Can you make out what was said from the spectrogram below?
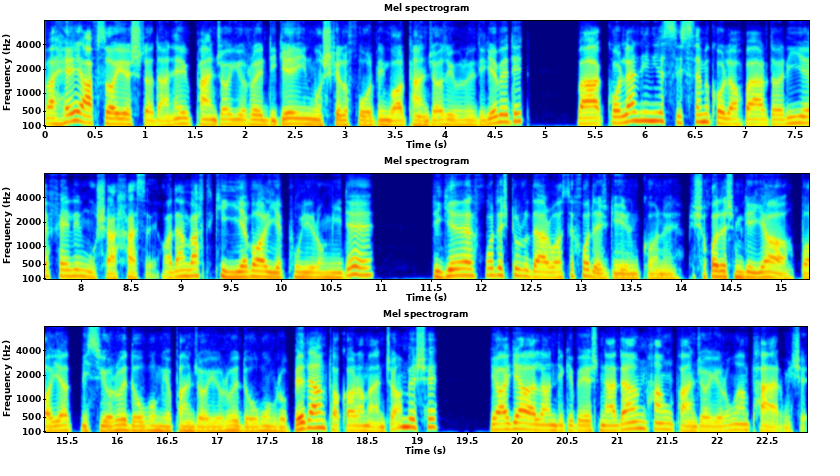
و هی افزایش دادن. هی 50 یورو دیگه این مشکل خوردین باید 50 یورو دیگه بدید. و کلا این یه سیستم کلاهبرداری خیلی مشخصه. آدم وقتی که یه بار یه پولی رو میده دیگه خودش تو رو دروازه خودش گیر می‌کنه. پیش خودش میگه یا باید 20 یورو دوم یا 50 یورو دوم رو بدم تا کارم انجام بشه یا اگر الان دیگه بهش ندم همون 50 یورو هم پر میشه.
